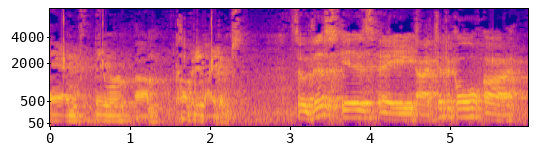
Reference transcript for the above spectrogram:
and they were um, coveted items. So this is a uh, typical uh,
